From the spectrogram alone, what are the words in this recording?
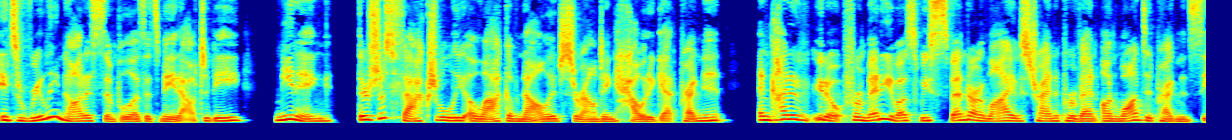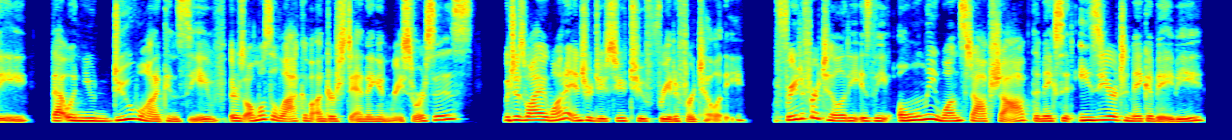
it's really not as simple as it's made out to be, meaning there's just factually a lack of knowledge surrounding how to get pregnant and kind of, you know, for many of us, we spend our lives trying to prevent unwanted pregnancy. That when you do want to conceive, there's almost a lack of understanding and resources, which is why I want to introduce you to Frida Fertility. Frida Fertility is the only one stop shop that makes it easier to make a baby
